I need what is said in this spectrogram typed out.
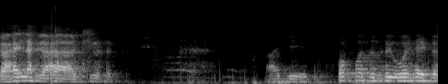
काय लागा आजी पप्पाचं तरी वय आहे का?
